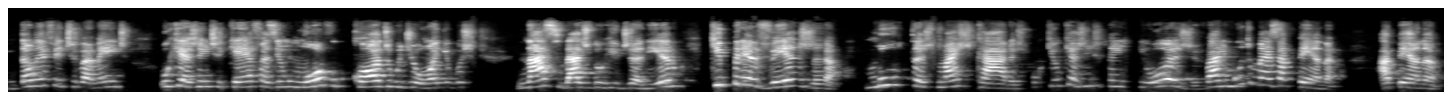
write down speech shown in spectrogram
Então, efetivamente, o que a gente quer é fazer um novo código de ônibus na cidade do Rio de Janeiro que preveja multas mais caras, porque o que a gente tem hoje vale muito mais a pena a pena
